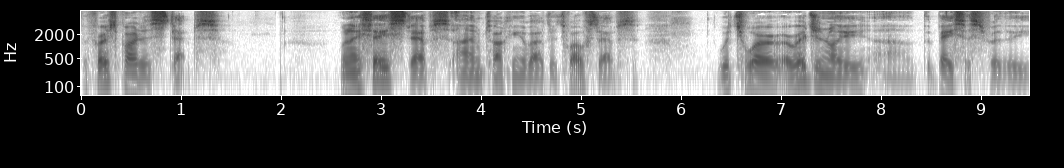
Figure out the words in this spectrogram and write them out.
The first part is steps. When I say steps, I'm talking about the 12 steps, which were originally uh, the basis for the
